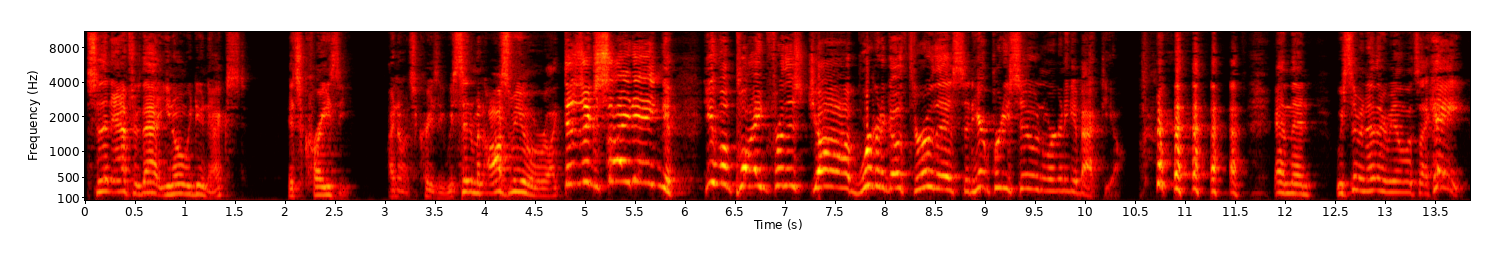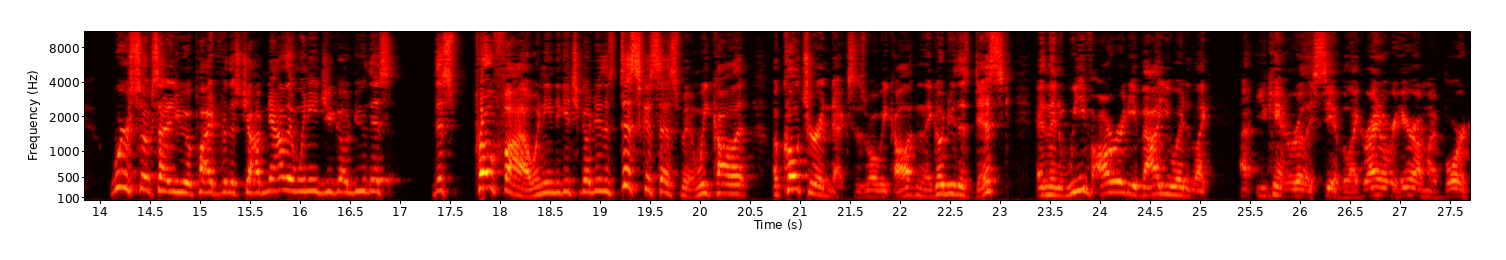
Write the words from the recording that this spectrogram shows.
So then after that, you know what we do next? It's crazy. I know it's crazy. We send them an awesome email. We're like, this is exciting. You've applied for this job. We're going to go through this, and here pretty soon we're going to get back to you. and then we send another email that's like, hey, we're so excited you applied for this job. Now that we need you to go do this this profile, we need to get you to go do this disc assessment. We call it a culture index, is what we call it. And they go do this disc, and then we've already evaluated like uh, you can't really see it, but like right over here on my board,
